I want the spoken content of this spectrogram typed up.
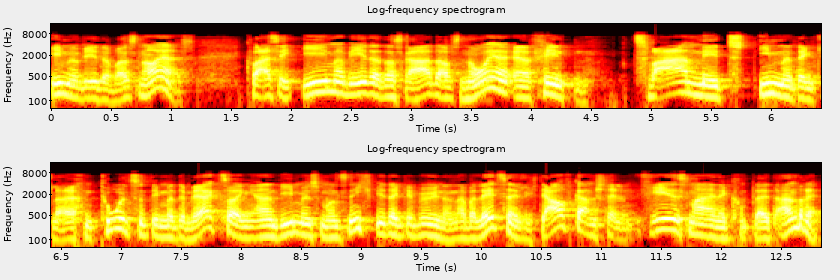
immer wieder was Neues, quasi immer wieder das Rad aufs Neue erfinden, zwar mit immer den gleichen Tools und immer den Werkzeugen, an die müssen wir uns nicht wieder gewöhnen, aber letztendlich die Aufgabenstellung ist jedes Mal eine komplett andere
